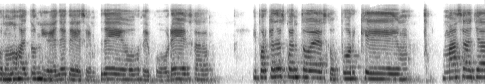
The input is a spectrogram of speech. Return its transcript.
con unos altos niveles de desempleo, de pobreza. ¿Y por qué les cuento esto? Porque más allá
